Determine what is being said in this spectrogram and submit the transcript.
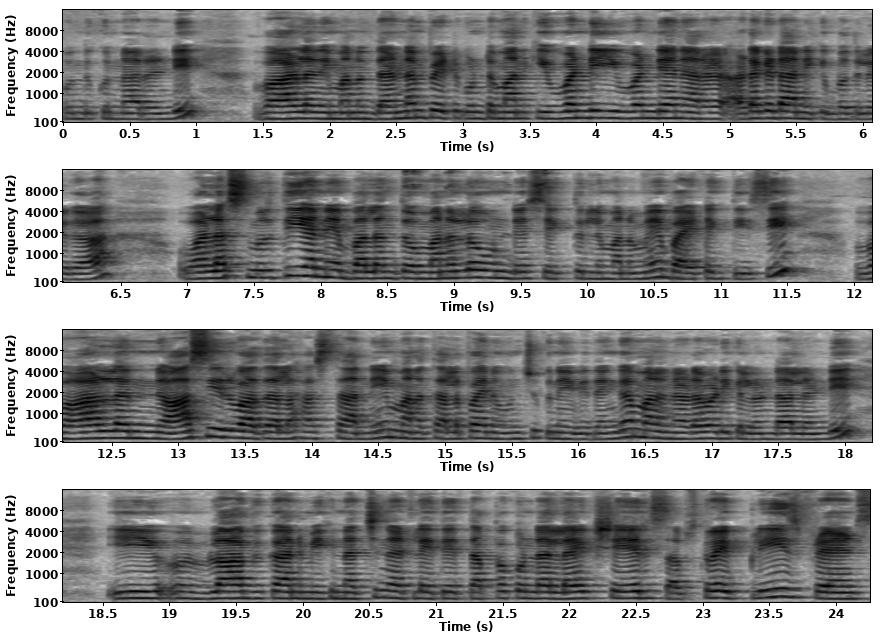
పొందుకున్నారండి. వాళ్ళని మనం దండం పెట్టుకుంటూ మనకి ఇవ్వండి ఇవ్వండి అని అడగడానికి బదులుగా వాళ్ళ స్మృతి అనే బలంతో మనలో ఉండే శక్తుల్ని మనమే బయటకు తీసి వాళ్ళ ఆశీర్వాదాల హస్తాన్ని మన తలపైన ఉంచుకునే విధంగా మన నడవడికలు ఉండాలండి. ఈ వ్లాగ్ కానీ మీకు నచ్చినట్లయితే తప్పకుండా like share subscribe please friends.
